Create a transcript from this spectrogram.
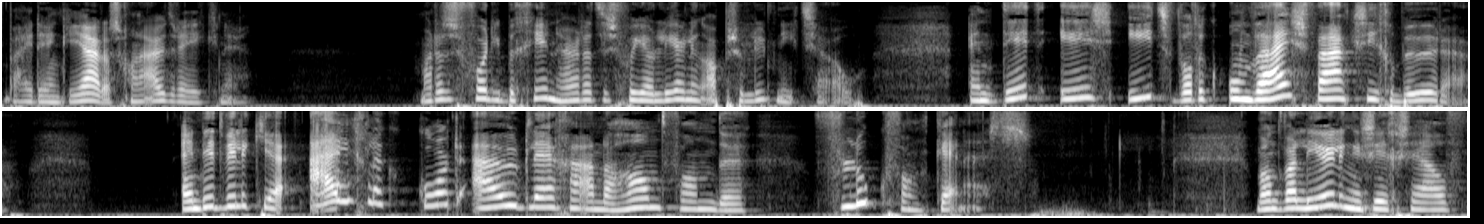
wij denken, ja, dat is gewoon uitrekenen. Maar dat is voor die beginner, dat is voor jouw leerling absoluut niet zo. En dit is iets wat ik onwijs vaak zie gebeuren. En dit wil ik je eigenlijk kort uitleggen aan de hand van de vloek van kennis. Want waar leerlingen zichzelf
